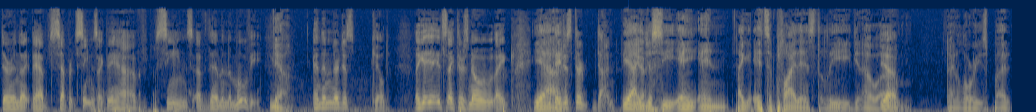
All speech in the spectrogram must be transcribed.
they're in the, they have separate scenes like they have scenes of them in the movie yeah, and then they're just killed like it's like there's no like Yeah. they just they're done yeah. You just see, and, and I, it's implied that it's the lead. You know, um, Yeah. Diana Lorys, but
